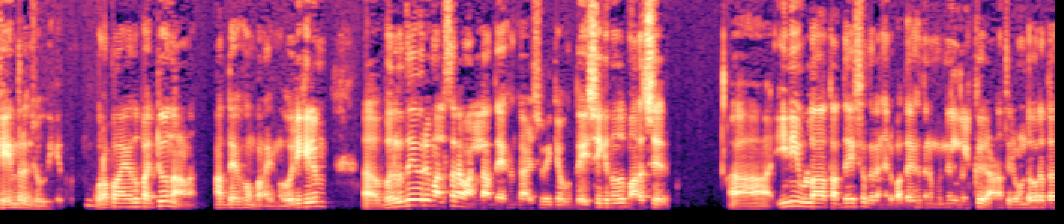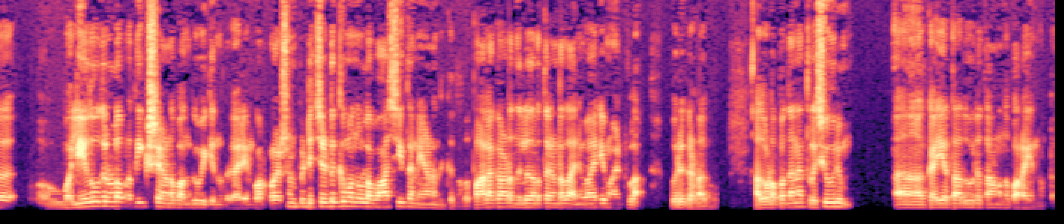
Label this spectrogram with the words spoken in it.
കേന്ദ്രം ചോദിക്കുന്നത്. ഉറപ്പായത് പറ്റുമെന്നാണ് അദ്ദേഹവും പറയുന്നത്. ഒരിക്കലും വെറുതെ ഒരു മത്സരമല്ല അദ്ദേഹം കാഴ്ചവെക്കാൻ ഉദ്ദേശിക്കുന്നത്. മറിച്ച് ഇനിയുള്ള തദ്ദേശ തിരഞ്ഞെടുപ്പ് അദ്ദേഹത്തിന് മുന്നിൽ നിൽക്കുകയാണ്. തിരുവനന്തപുരത്ത് വലിയ തോതിലുള്ള പ്രതീക്ഷയാണ് പങ്കുവെക്കുന്നത് കാര്യം കോർപ്പറേഷൻ പിടിച്ചെടുക്കുമെന്നുള്ള വാശി തന്നെയാണ് നിൽക്കുന്നത്. പാലക്കാട് നിലനിർത്തേണ്ടത് അനിവാര്യമായിട്ടുള്ള ഒരു ഘടകം. അതോടൊപ്പം തന്നെ തൃശ്ശൂരും കയ്യെത്താ ദൂരത്താണെന്ന് പറയുന്നുണ്ട്.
